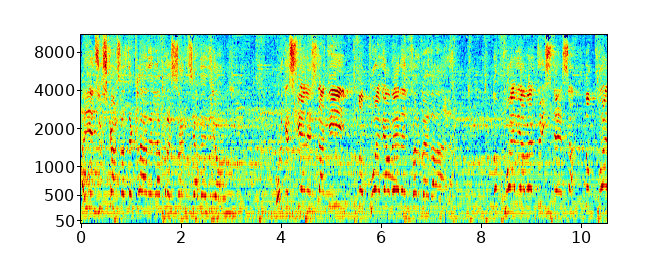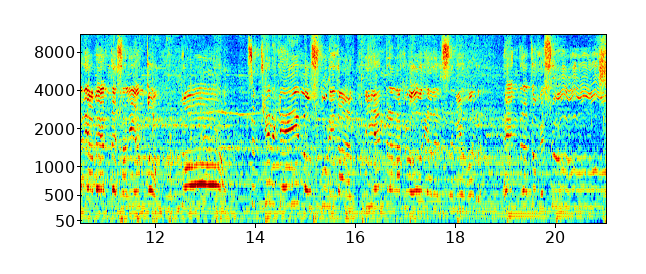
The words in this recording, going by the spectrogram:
Ahí en sus casas declaren la presencia de Dios. Porque si Él está aquí, no puede haber enfermedad. No puede haber tristeza. No puede haber desaliento. No. Se tiene que ir la oscuridad y entra la gloria del Señor. Entra tu Jesús.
